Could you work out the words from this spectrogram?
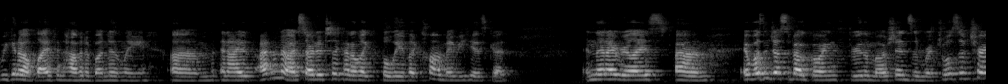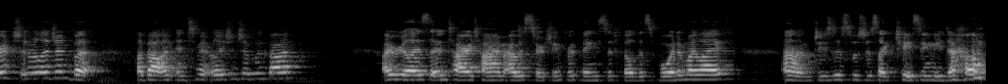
we can have life and have it abundantly. Um, and I, I don't know, I started to kind of like believe like, huh, maybe he is good. And then I realized um, it wasn't just about going through the motions and rituals of church and religion, but about an intimate relationship with God. I realized the entire time I was searching for things to fill this void in my life. Um, Jesus was just like chasing me down,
